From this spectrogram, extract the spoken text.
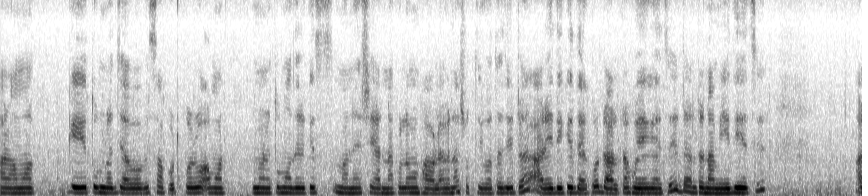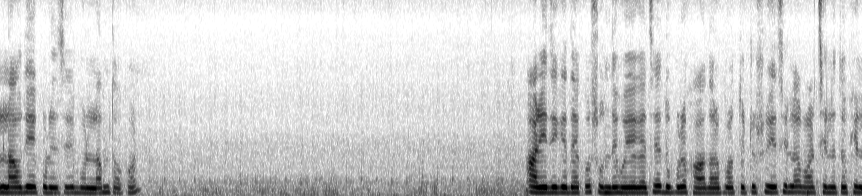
আর আমাকে তোমরা যাভাবে সাপোর্ট করো, আমার মানে তোমাদেরকে মানে শেয়ার না করলে আমার ভালো লাগে না, সত্যি কথা যেটা। আর এদিকে দেখো ডালটা হয়ে গেছে, ডালটা নামিয়ে দিয়েছে। আর লাউ দিয়ে করেছে বললাম তখন। আর এদিকে দেখো সন্ধে হয়ে গেছে, দুপুরে খাওয়া দাওয়ার পর তো একটু শুয়েছিলাম, আর ছেলে তো খেল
